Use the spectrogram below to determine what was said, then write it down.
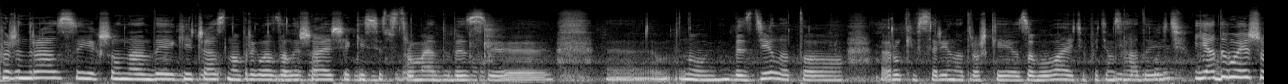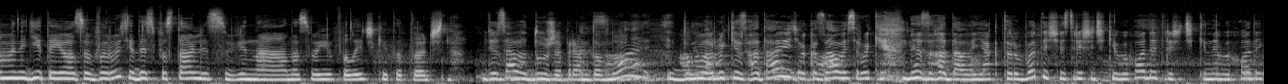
кожен раз, якщо на деякий час, наприклад, залишаєш якийсь інструмент без, ну, без діла, то руки все рівно трошки забувають і потім згадують. Я думаю, що в мене діти його заберуть і десь поставлять собі на, на свої полички, то точно. В'язала дуже прям давно і думала, руки згадають. Оказалось, руки не згадали, як то робити. Щось трішечки виходить, трішечки не виходить.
